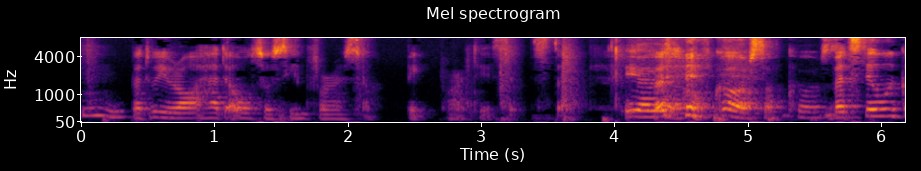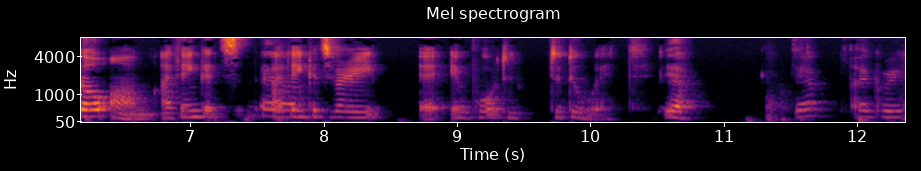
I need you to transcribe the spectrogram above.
Mm. but we all had also seen for us big parties and stuff. Yeah, yeah, of course, of course. But still, we go on. I think it's. I think it's very uh, important to do it. Yeah, yeah, I agree.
